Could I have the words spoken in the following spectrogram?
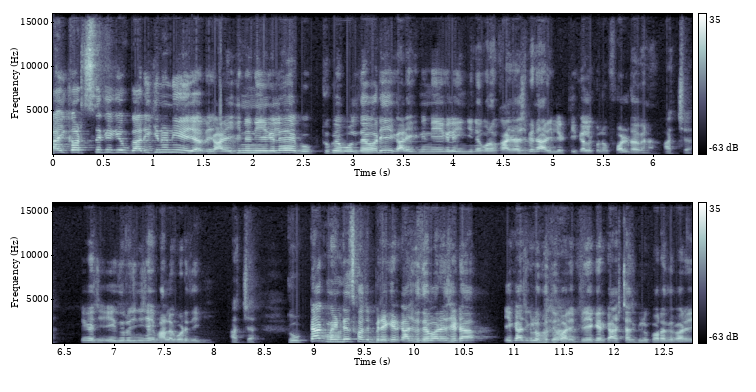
বাইকার্স থেকে কেউ গাড়ি কিনে নিয়ে যাবে? গাড়ি কিনে নিয়ে গেলে বুক টুকে বলতে পারি গাড়ি কিনে নিয়ে গেলে ইঞ্জিনে কোনো কাজ আসবে না আর ইলেকট্রিক্যাল কোনো ফল্ট হবে না। আচ্ছা। ঠিক আছে? এই দুটো জিনিস আমি ভালো করে দেখি। আচ্ছা। টুকটাক। মেনটেন্স কাজ ব্রেকের কাজ হতে পারে সেটা এই কাজগুলো হতে পারে ব্রেকের কাজ টাজগুলো করাতে পারে।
